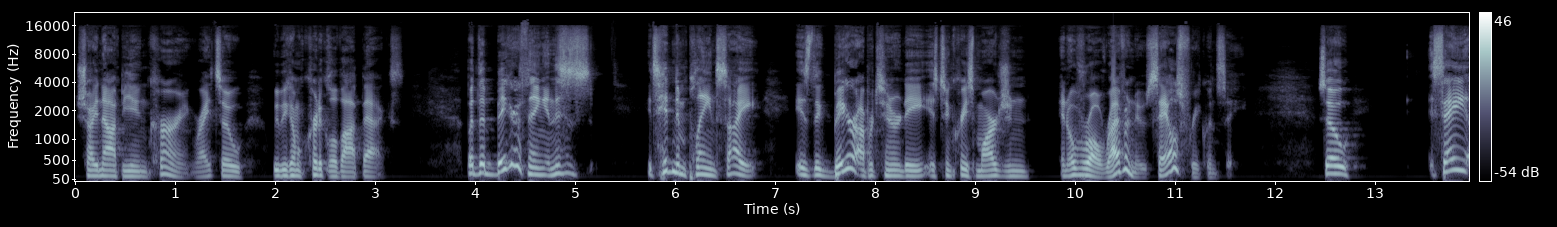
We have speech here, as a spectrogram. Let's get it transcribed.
should I not be incurring, right? So we become critical of OPEX. But the bigger thing, and this is, it's hidden in plain sight, is the bigger opportunity is to increase margin and overall revenue, sales frequency. So, say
